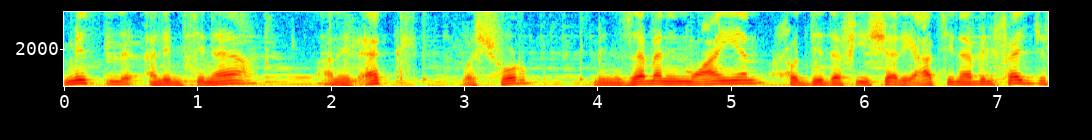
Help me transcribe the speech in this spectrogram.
مثل الامتناع عن الأكل والشرب من زمن معين حدد في شريعتنا بالفجر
